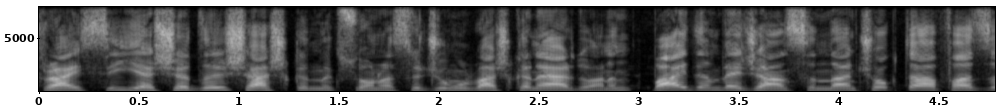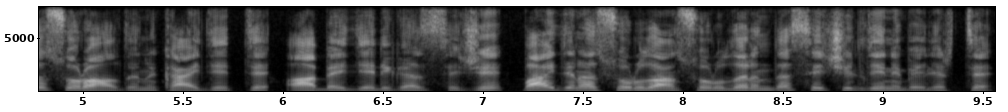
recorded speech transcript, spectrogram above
Tracy yaşadığı şaşkınlık sonrası Cumhurbaşkanı Erdoğan'ın Biden ve Johnson'dan çok daha fazla soru aldığını kaydetti. ABD'li gazeteci Biden'a sorulan soruların da seçildiğini belirtti.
